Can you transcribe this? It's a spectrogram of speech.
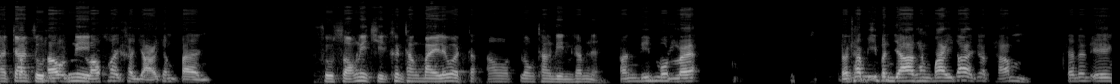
อาจารย์สูตรเรานี่ เราค่อยขยายทั้งแปลง สูตรสองนี่ฉีดขึ้นทางใบหรือว่าเอาลงทางดินครับเนี่ย ทางดินหมดแล้วแต่ถ้ามีปัญญาทางใบได้ก็ทำแค่นั้นเอง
